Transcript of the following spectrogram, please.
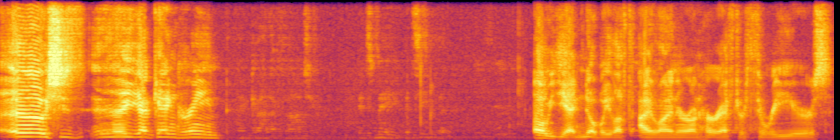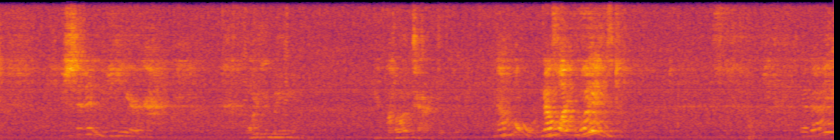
Oh, she's. Uh, you got gangrene. Thank God I found you. It's me. It's Ethan. Oh yeah, nobody left eyeliner on her after three years. You shouldn't be here. What do you mean? You contacted me. No, no, I wouldn't. Did I?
